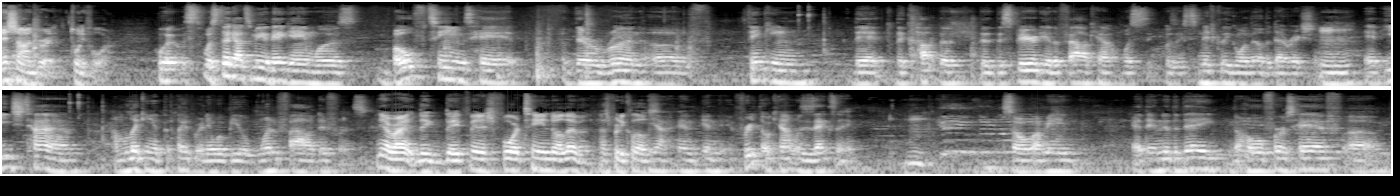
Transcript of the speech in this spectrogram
And Sean Drake, 24. What, what stuck out to me in that game was both teams had their run of thinking that the, the the disparity of the foul count was was significantly going the other direction, Mm-hmm. and each time I'm looking at the paper and it would be a one foul difference. Yeah, right. They they finished 14 to 11. That's pretty close. Yeah, and and free throw count was exact same. Mm. So I mean, at the end of the day, the whole first half, um,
